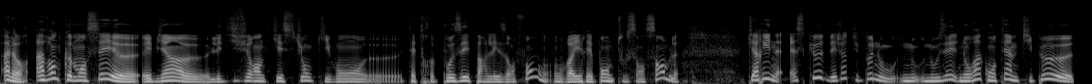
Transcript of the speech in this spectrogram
Alors, avant de commencer euh, eh bien, euh, les différentes questions qui vont euh, être posées par les enfants, on va y répondre tous ensemble. Karine, est-ce que déjà tu peux nous, nous, nous, nous raconter un petit peu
